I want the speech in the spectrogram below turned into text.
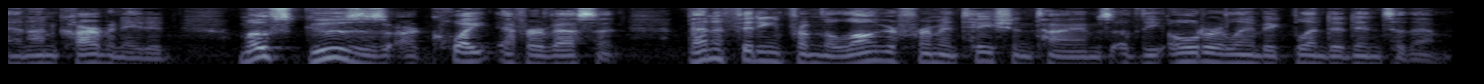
and uncarbonated, most gueuzes are quite effervescent, benefiting from the longer fermentation times of the older lambic blended into them.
